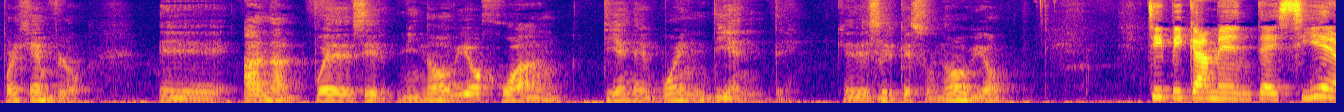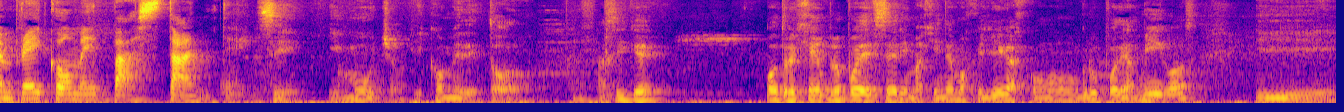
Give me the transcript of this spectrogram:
por ejemplo, eh, Ana puede decir, mi novio Juan tiene buen diente. Quiere decir que su novio, típicamente siempre come bastante. sí, y mucho, y come de todo. Así que otro ejemplo puede ser, imaginemos que llegas con un grupo de amigos y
